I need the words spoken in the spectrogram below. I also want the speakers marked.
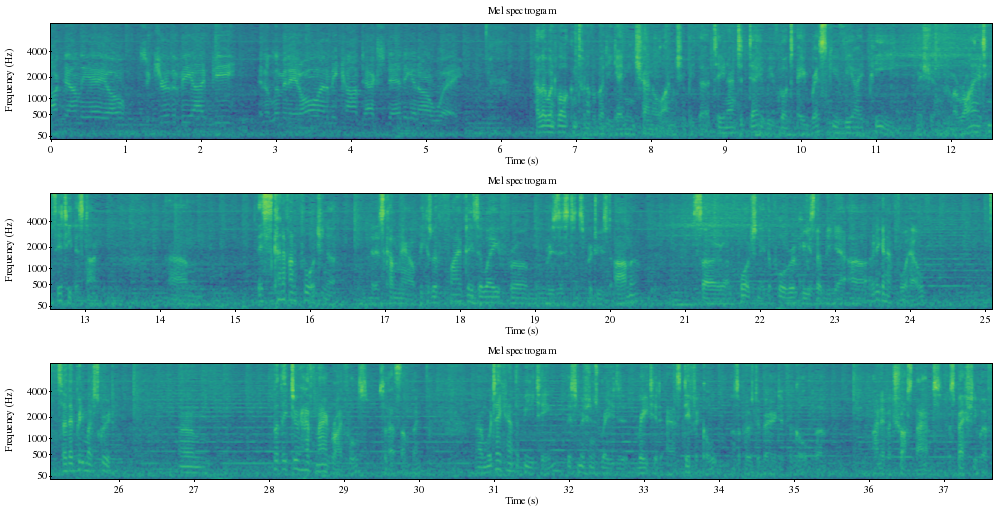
Speaker 1: lock down the AO, secure the VIP, and eliminate all enemy contacts standing in our way.
Speaker 2: Hello and welcome to another Buddy Gaming channel, I'm Chimpy13 and today we've got a Rescue VIP mission from a rioting city this time. Um, this is kind of unfortunate that it's come now because we're five days away from Resistance produced armor. So unfortunately the poor rookies that we get are only going to have 4 health. So they're pretty much screwed. Um, but they do have mag rifles, so that's something. Um, we're taking out the B team. This mission's rated, rated as difficult, as opposed to very difficult, but I never trust that, especially with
